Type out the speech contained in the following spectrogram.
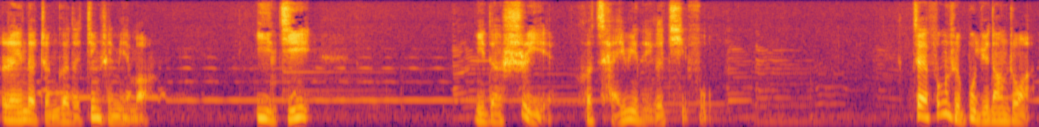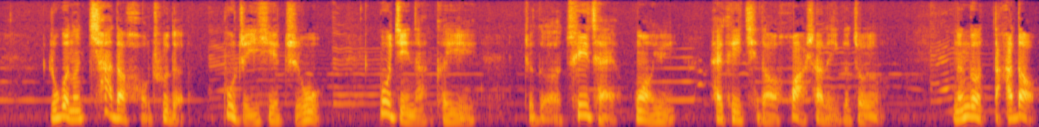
人的整个的精神面貌，以及你的事业。和财运的一个起伏，在风水布局当中啊，如果能恰到好处的布置一些植物，不仅呢可以这个催财旺运，还可以起到化煞的一个作用，能够达到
